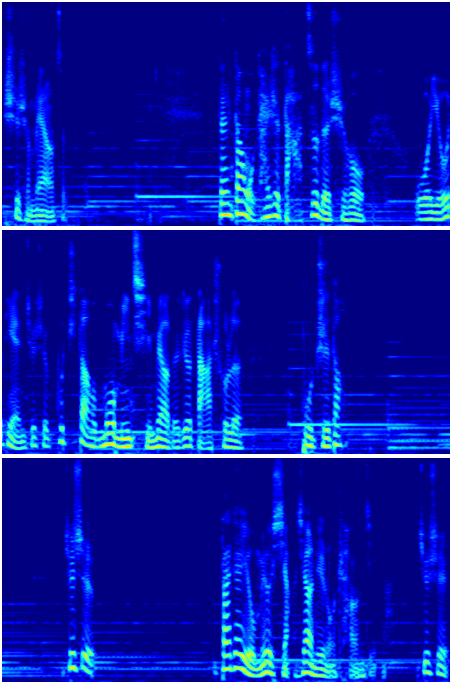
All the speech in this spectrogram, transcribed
是什么样子的。但是当我开始打字的时候，我有点就是不知道，莫名其妙的就打出了不知道。就是大家有没有想象这种场景啊？就是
